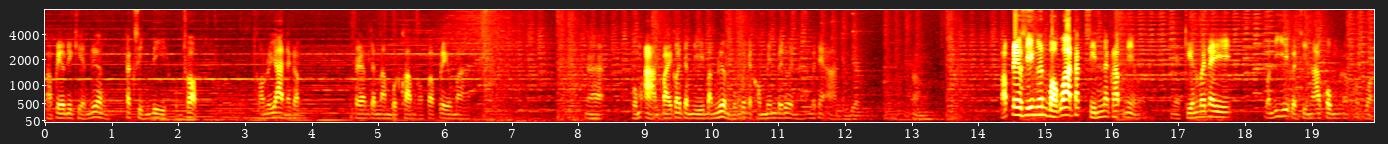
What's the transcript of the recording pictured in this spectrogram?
ป๋าเปรียวในเขียนเรื่องทักษิณดีผมชอบขออนุญาตนะครับพยายามจะนำบทความของป๋าเปรียวมานะฮะผมอ่านไปก็จะมีบางเรื่องผมก็จะคอมเมนต์ไปด้วยนะไม่ได้อ่านอย่างเดียว ป๋าเปลวสีเงินบอกว่าทักษิณนะครับนี่เนี่ยเขียนไว้ในวันที่21สิงหาคมแล้วเขาบอก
